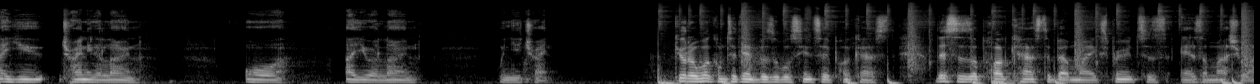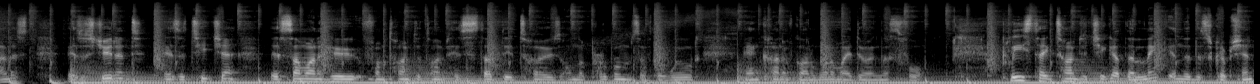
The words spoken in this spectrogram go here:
Are you training alone or are you alone when you train? Kia ora, welcome to the Invisible Sensei podcast. This is a podcast about my experiences as a martial artist, as a student, as a teacher, as someone who from time to time has stubbed their toes on the problems of the world and kind of gone, what am I doing this for? Please take time to check out the link in the description.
